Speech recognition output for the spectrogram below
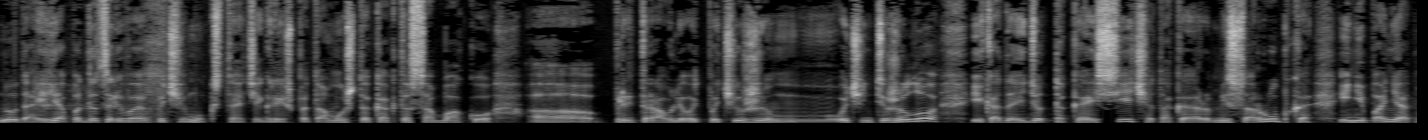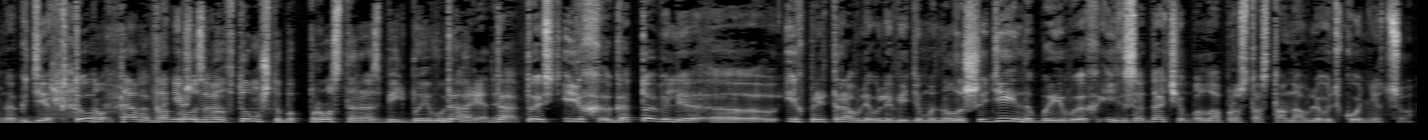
Ну да, и я подозреваю, почему, кстати, Гриш, потому что как-то собаку э, притравливать по чужим очень тяжело, и когда идет такая сеча, такая мясорубка, и непонятно, где кто. Ну, там конечно... вопрос был в том, чтобы просто разбить боевой да, порядок. Да, то есть их готовили, э, их притравливали, видимо, на лошадей, на боевых, их задача была просто останавливать конницу,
